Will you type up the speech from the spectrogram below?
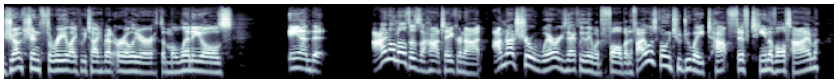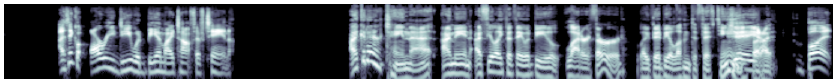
Junction Three, like we talked about earlier, the Millennials, and I don't know if this is a hot take or not. I'm not sure where exactly they would fall, but if I was going to do a top 15 of all time, I think RED would be in my top 15. I could entertain that. I mean, I feel like that they would be latter third, like they'd be 11 to 15. Yeah, yeah, but yeah. I, but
